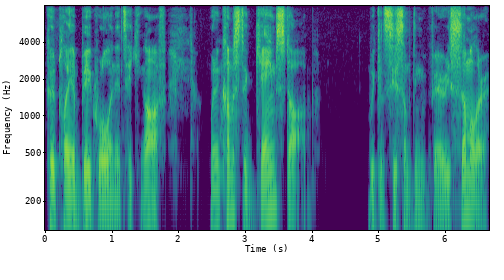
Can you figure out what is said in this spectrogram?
could play a big role in it taking off. When it comes to GameStop, we could see something very similar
